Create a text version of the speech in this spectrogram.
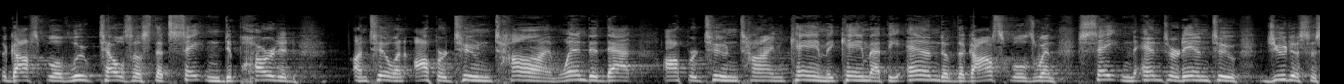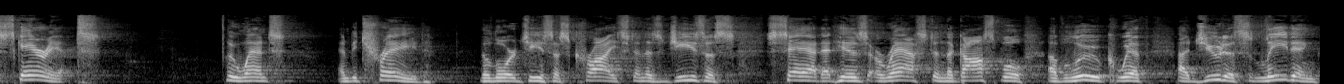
the Gospel of Luke tells us that Satan departed until an opportune time. When did that opportune time came? It came at the end of the Gospels when Satan entered into Judas Iscariot, who went and betrayed the Lord Jesus Christ. And as Jesus said at his arrest in the Gospel of Luke, with uh, Judas leading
